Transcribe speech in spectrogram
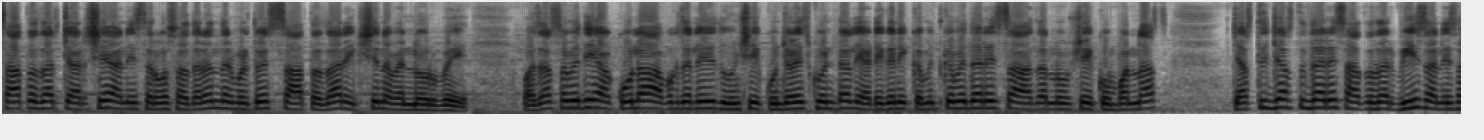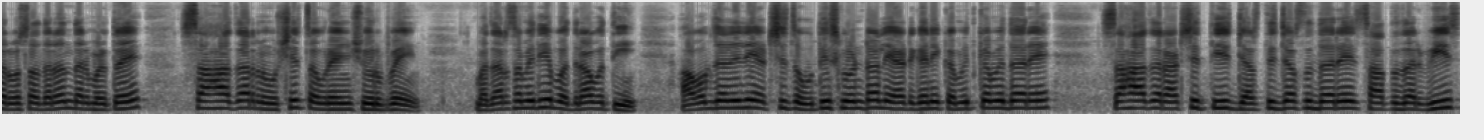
सात हजार चारशे आणि सर्वसाधारण दर मिळतोय सात हजार एकशे नव्याण्णव रुपये. बाजार समिती अकोला आवक झालेली दोनशे एकोणचाळीस क्विंटल. या ठिकाणी कमीत कमी दर आहे सहा हजार नऊशे एकोणपन्नास. जास्तीत जास्त दर आहे सात हजार वीस आणि सर्वसाधारण दर मिळतोय सहा हजार नऊशे चौऱ्याऐंशी रुपये. बाजार समिती भद्रावती. आवक झालेली आठशे चौतीस क्विंटल. या ठिकाणी कमीत कमी दर आहे सहा हजार आठशे तीस जास्तीत जास्त दर आहे सात हजार वीस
